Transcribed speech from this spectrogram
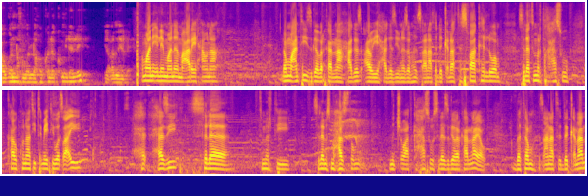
ኣብ ጎንኹም ኣለኹ ክለኩም ይደሊ የቐኒየለይ ኣማኒኤል የማነ ማዕረይ ሓውና ሎማዓንቲ ዝገበርካልና ሓገዝ ዓብዪ ሓገዝ እዩ ነዞም ህፃናት ደቅና ተስፋ ክህልዎም ስለ ትምህርቲ ክሓስቡ ካብ ኩናቲ ጥሜቲ ወፃኢ ሕዚ ስለ ትምህርቲ ስለ ምስ መሓዝቶም ምጭዋት ክሓስቡ ስለ ዝገበርካልና ያው በቶም ህፃናት ደቅናን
